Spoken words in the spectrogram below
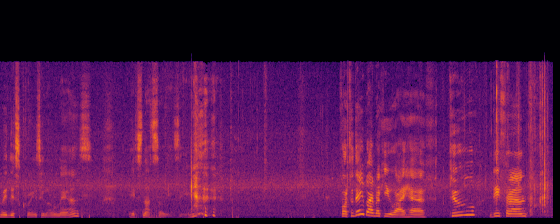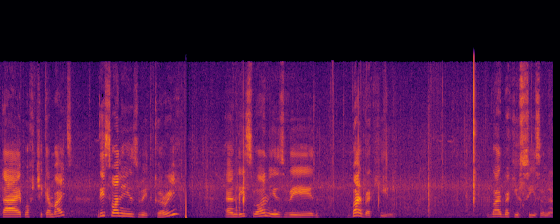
with this crazy long nails it's not so easy. For today barbecue I have two different type of chicken bites. This one is with curry and this one is with barbecue. Barbecue seasoner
